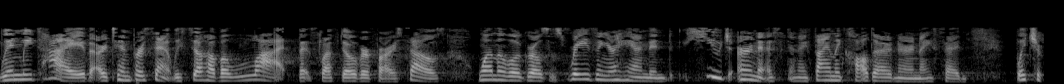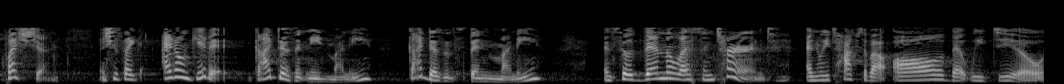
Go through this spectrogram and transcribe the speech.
when we tithe our 10%, we still have a lot that's left over for ourselves. One of the little girls was raising her hand in huge earnest, and I finally called on her and I said, what's your question? And she's like, I don't get it. God doesn't need money. God doesn't spend money. And so then the lesson turned and we talked about all that we do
